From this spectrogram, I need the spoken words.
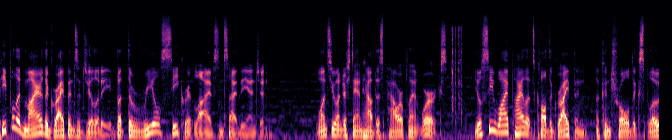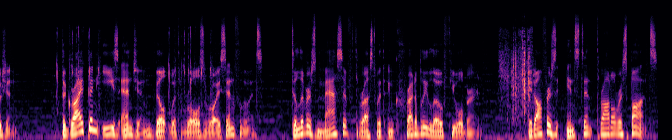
People admire the Gripen's agility, but the real secret lies inside the engine. Once you understand how this power plant works, you'll see why pilots call the Gripen a controlled explosion. The Gripen E's engine, built with Rolls-Royce influence, delivers massive thrust with incredibly low fuel burn. It offers instant throttle response,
